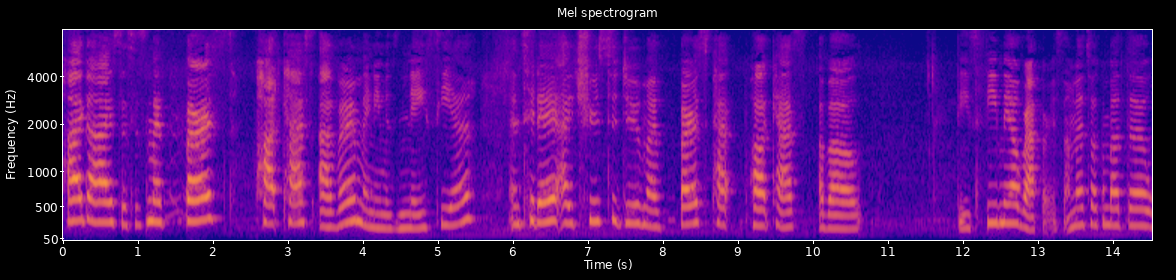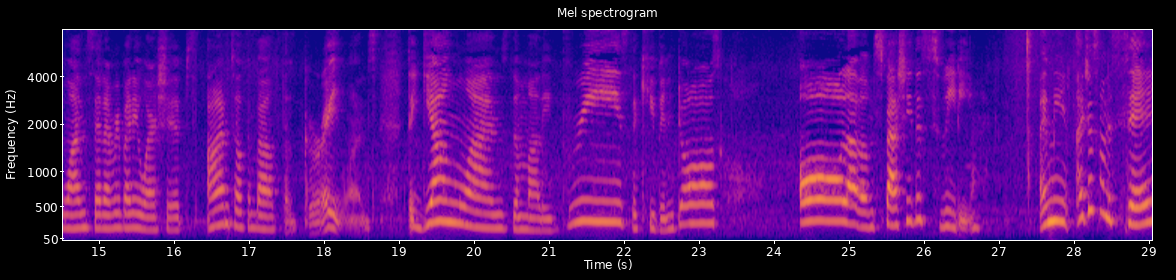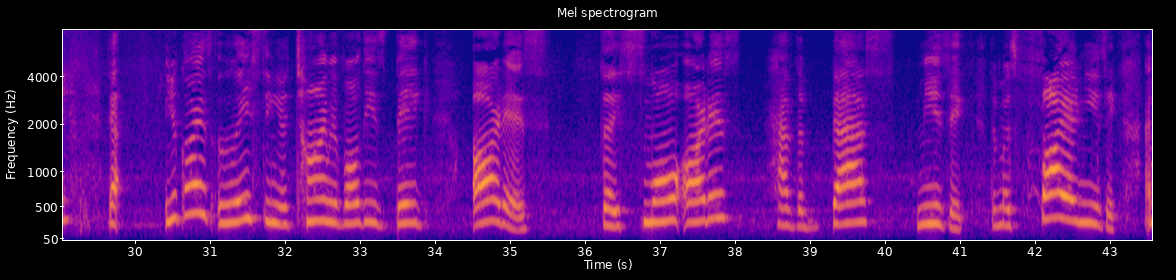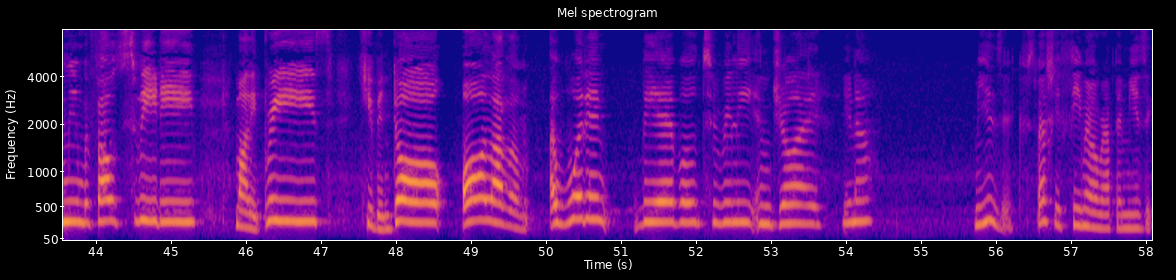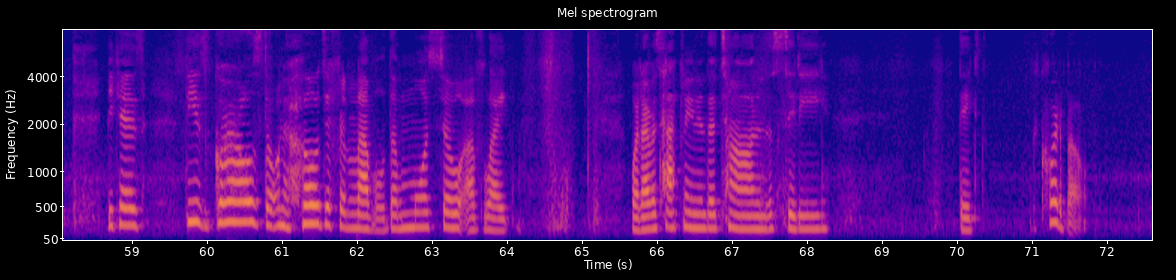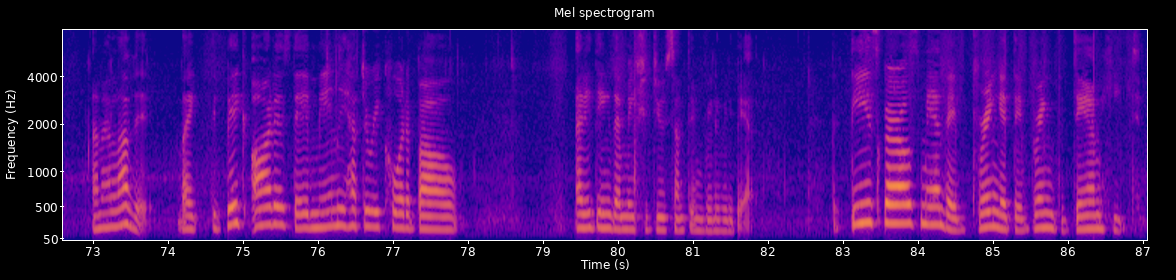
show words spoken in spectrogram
Hi, guys. This is my first podcast ever. My name is Nacia, and today I choose to do my first pa- podcast about these female rappers. I'm not talking about the ones that everybody worships. I'm talking about the great ones, the young ones, the Molly Brazy, the Cuban Dolls, all of them, especially the Saweetie. I mean, I just want to say that you guys wasting your time with all these big artists. The small artists have the best music, the most fire music. I mean, without Saweetie, Molly Brazy, Cuban Doll, all of them, I wouldn't be able to really enjoy, you know, music, especially female rapping music, because these girls they're on a whole different level. They're more so of like whatever's happening in the town, in the city, they record about. And I love it. Like the big artists, they mainly have to record about anything that makes you do something really, really bad. But these girls, man, they bring it. They bring the damn heat.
